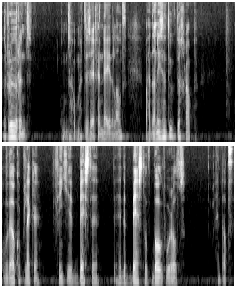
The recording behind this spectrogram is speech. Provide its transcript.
reurend, om zo maar te zeggen, Nederland. Maar dan is natuurlijk de grap, op welke plekken vind je het beste, de best of both worlds. En dat,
